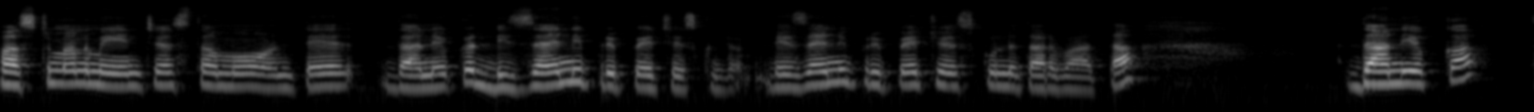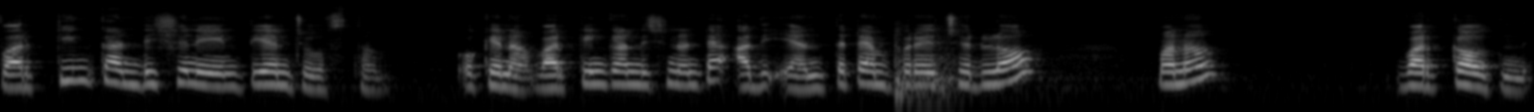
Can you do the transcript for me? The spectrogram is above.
ఫస్ట్ మనం ఏం చేస్తాము అంటే దాని యొక్క డిజైన్ని ప్రిపేర్ చేసుకుంటాం. డిజైన్ని ప్రిపేర్ చేసుకున్న తర్వాత దాని యొక్క వర్కింగ్ కండిషన్ ఏంటి అని చూస్తాం. ఓకేనా? వర్కింగ్ కండిషన్ అంటే అది ఎంత టెంపరేచర్లో మనం వర్క్ అవుతుంది.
